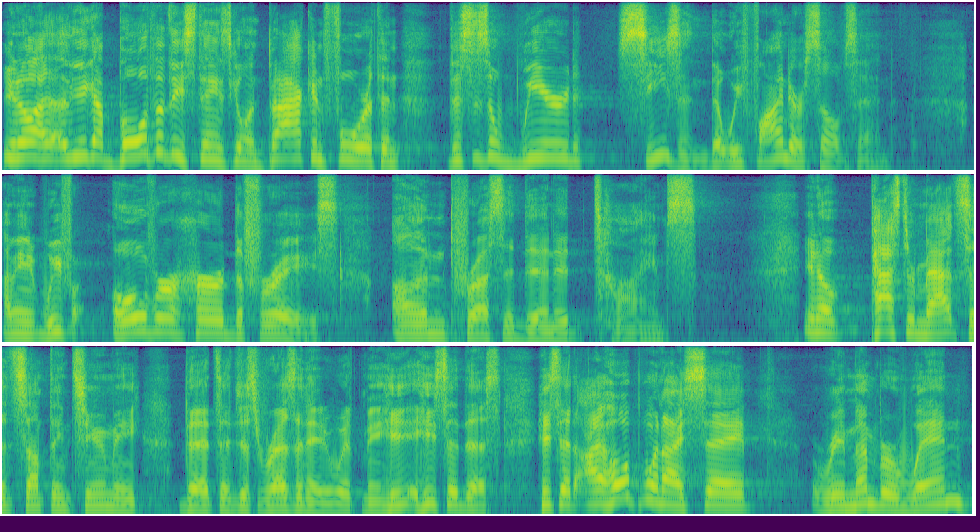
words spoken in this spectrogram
You know, you got both of these things going back and forth, and this is a weird season that we find ourselves in. I mean, we've overheard the phrase unprecedented times. You know, Pastor Matt said something to me that just resonated with me. He, he said this He said, I hope when I say, remember when,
